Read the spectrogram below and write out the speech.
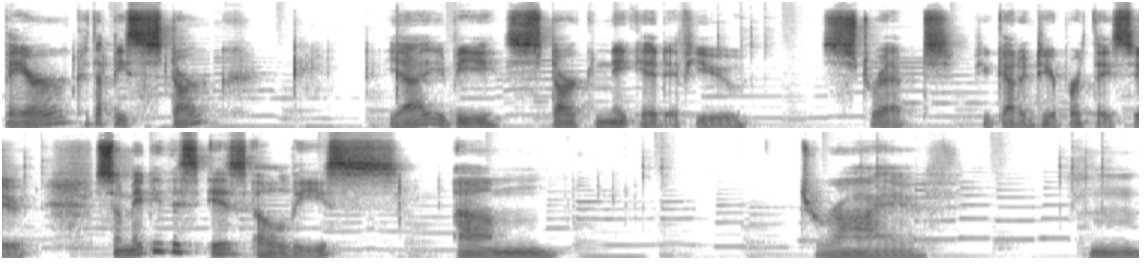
Bear? Could that be Stark? Yeah, you'd be stark naked if you stripped, if you got into your birthday suit. So maybe this is Elise. Um, drive. Hmm.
